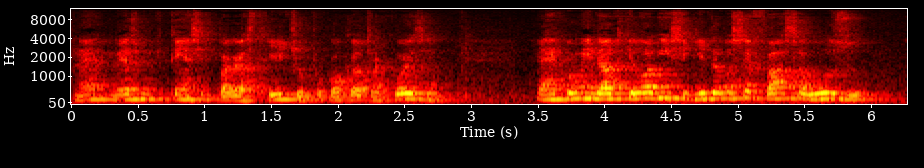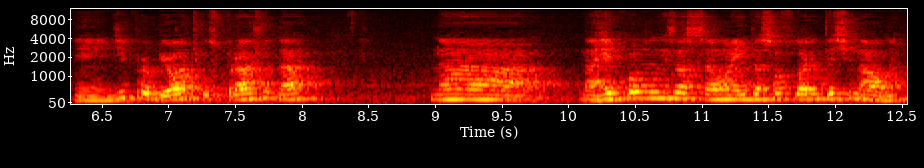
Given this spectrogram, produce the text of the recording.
né, mesmo que tenha sido para gastrite ou por qualquer outra coisa, é recomendado que logo em seguida você faça uso de probióticos para ajudar na, na recolonização aí da sua flora intestinal, né?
